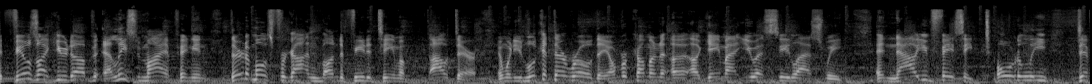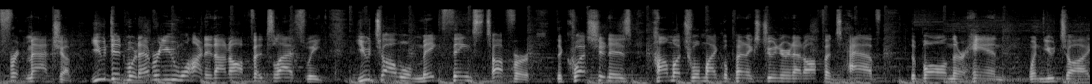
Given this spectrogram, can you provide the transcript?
It feels like UW, at least in my opinion, they're the most forgotten undefeated team out there. And when you look at their road, they overcome a, a game at USC last week, and now you face a totally different matchup. You did whatever you wanted on offense last week. Utah will make things tougher. The question is, how much will Michael Penix Jr. and that offense have the ball in their hand when Utah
